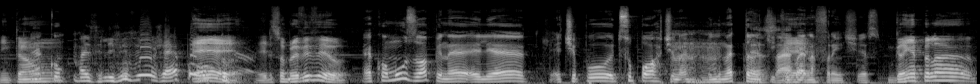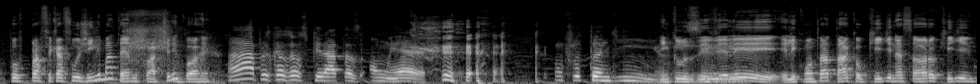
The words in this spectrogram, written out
Então, É, com- Mas ele viveu, já é ponto. é, ele sobreviveu. é como o Zop, né? Ele é, é tipo de suporte, né? Ele não é tanque exato. que vai É. na frente. É- Ganha pela, por, pra ficar fugindo e batendo, atira e corre. Ah, por isso que os piratas on air. Ficam flutuandinho. Inclusive, Entendi. ele, ele contra-ataca o Kid, nessa hora o Kid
